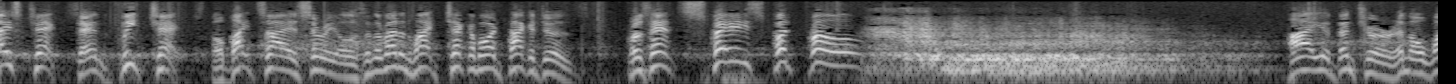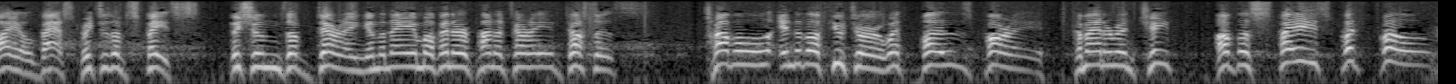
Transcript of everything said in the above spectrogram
Rice Chex and Wheat Chex, the bite-sized cereals in the red and white checkerboard packages, present Space Patrol. High adventure in the wild, vast reaches of space. Missions of daring in the name of interplanetary justice. Travel into the future with Buzz Corey, Commander-in-Chief of the Space Patrol.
